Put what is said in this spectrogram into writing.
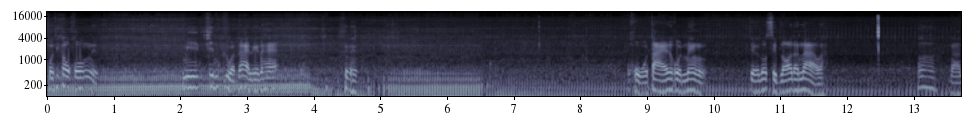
คนที่เข้าโค้งเนี่ยมีชิมกรวดได้เลยนะฮะ โอ้โหตายทุกคนแม่ง เจอรถสิบล้อด้านหน้าวะงาน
